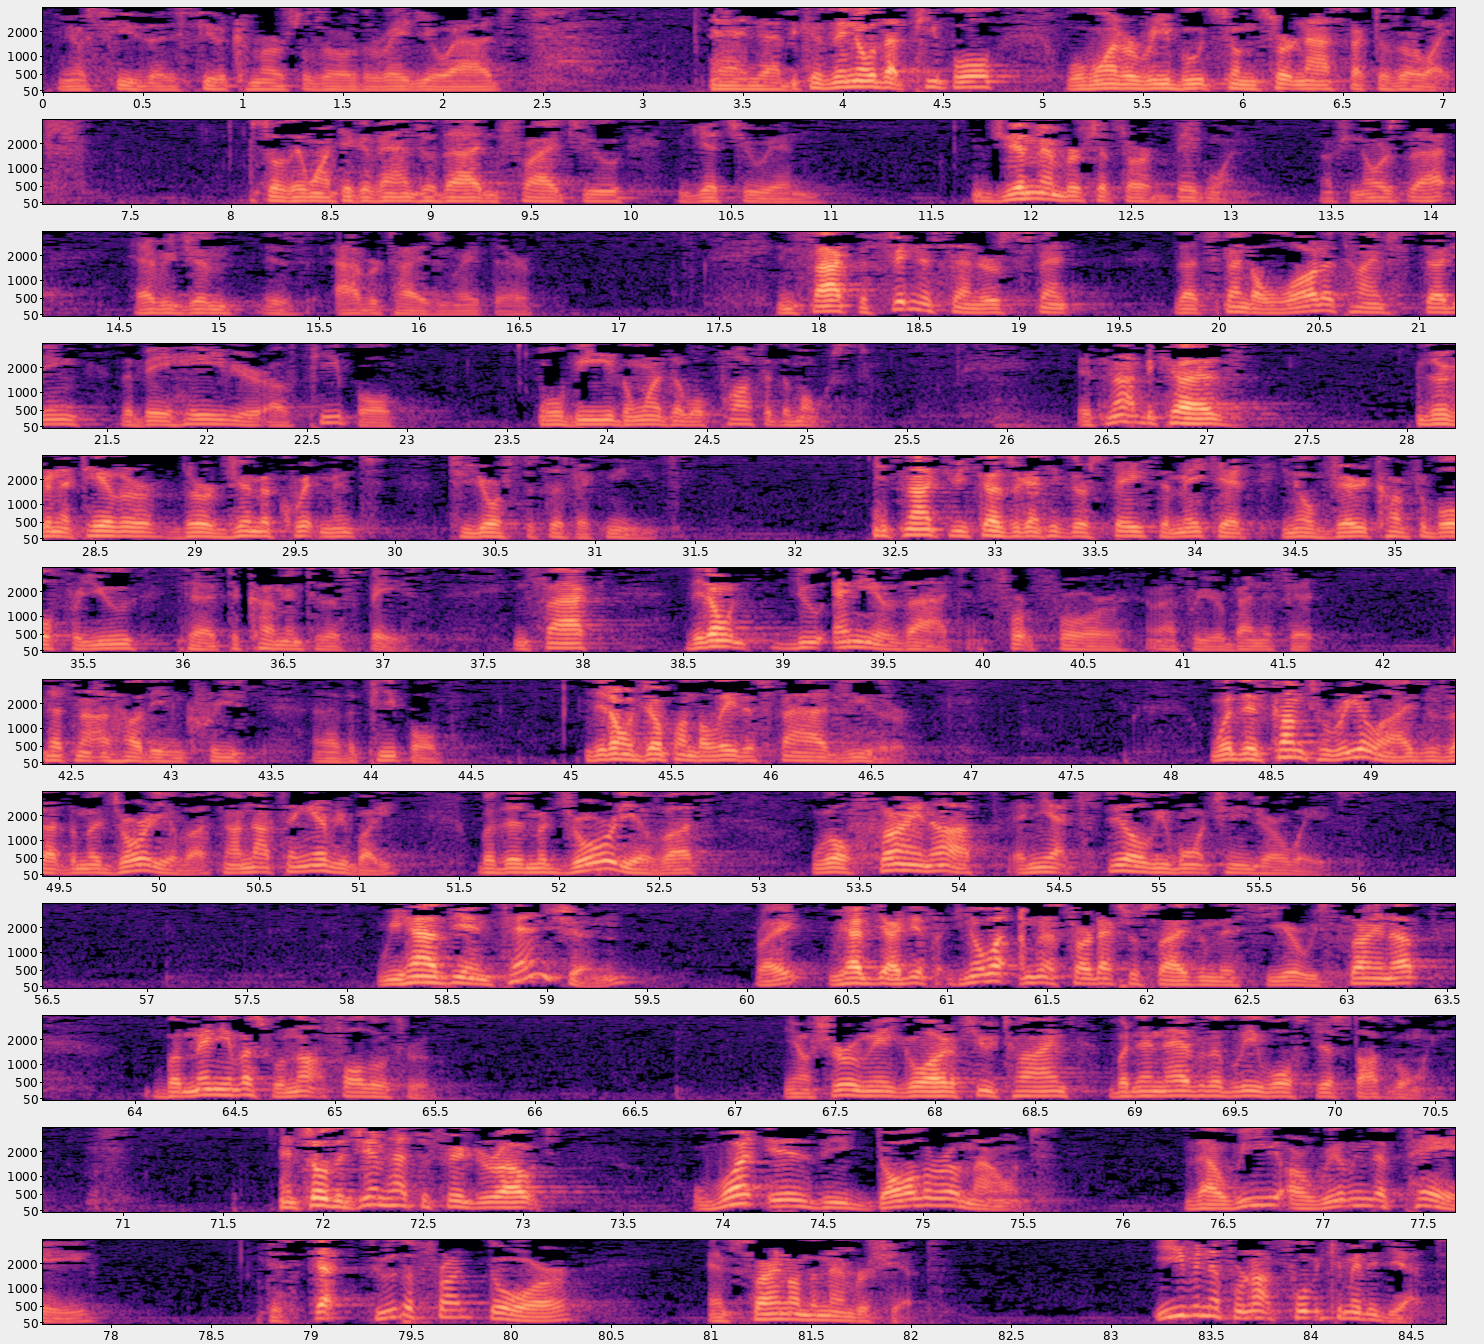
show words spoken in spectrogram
You know, see the see the commercials or the radio ads, and uh, because they know that people will want to reboot some certain aspect of their life, so they want to take advantage of that and try to get you in. Gym memberships are a big one. If you notice that, every gym is advertising right there. In fact, the fitness centers that spend a lot of time studying the behavior of people will be the ones that will profit the most. It's not because they're going to tailor their gym equipment to your specific needs. It's not because they're going to take their space and make it, you know, very comfortable for you to, to come into the space. In fact, they don't do any of that for, for, uh, for your benefit. That's not how they increase uh, the people. They don't jump on the latest fads either. What they've come to realize is that the majority of us, now I'm not saying everybody, but the majority of us will sign up and yet still we won't change our ways. We have the intention, right? We have the idea, you know what, I'm going to start exercising this year. We sign up, but many of us will not follow through. You know, sure, we may go out a few times, but inevitably we'll just stop going. And so the gym has to figure out what is the dollar amount that we are willing to pay to step through the front door and sign on the membership. Even if we're not fully committed yet.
